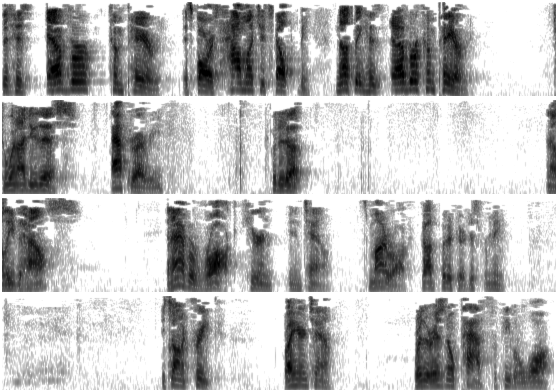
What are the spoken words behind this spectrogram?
that has ever compared, as far as how much it's helped me, nothing has ever compared to when I do this. After I read, put it up and I leave the house. And I have a rock here in, in town. It's my rock. God put it there just for me. It's on a creek, right here in town, where there is no path for people to walk.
